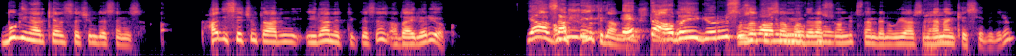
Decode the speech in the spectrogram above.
Bugün erken seçim deseniz, hadi seçim tarihini ilan ettik deseniz adayları yok. Ya sen şunu bir et de adayı görürsün var Uzatırsam mı yok mu? moderasyon lütfen beni uyarsın hemen kesebilirim.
